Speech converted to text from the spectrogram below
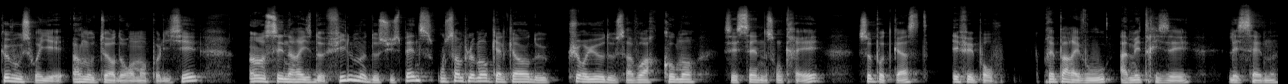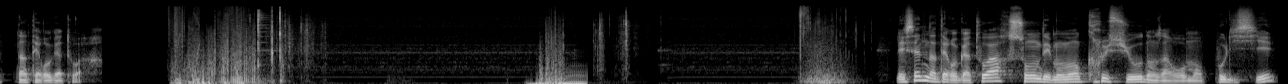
Que vous soyez un auteur de romans policiers, un scénariste de film, de suspense ou simplement quelqu'un de curieux de savoir comment ces scènes sont créées, ce podcast est fait pour vous. Préparez-vous à maîtriser les scènes d'interrogatoire. Les scènes d'interrogatoire sont des moments cruciaux dans un roman policier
